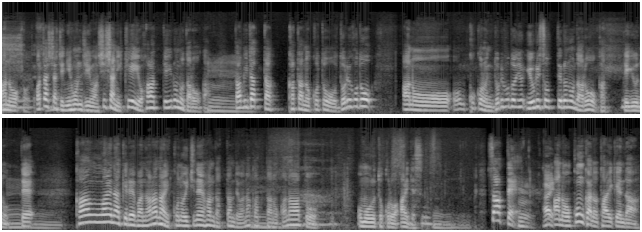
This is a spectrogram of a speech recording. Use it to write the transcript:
あの、私たち日本人は死者に敬意を払っているのだろうか。ん。旅立った方のことをどれほど、あのー心にどれほど寄り添ってるのだろうかっていうのって、考えなければならないこの1年半だったんではなかったのかなと思うところありです。さて、はいあの、今回の体験談、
